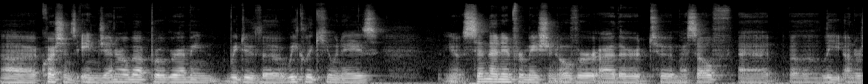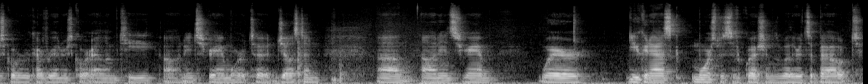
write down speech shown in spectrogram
uh, questions in general about programming, we do the weekly Q and A's. You know, send that information over either to myself at uh, elite underscore recovery underscore LMT on Instagram or to Justin um, on Instagram, where you can ask more specific questions, whether it's about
